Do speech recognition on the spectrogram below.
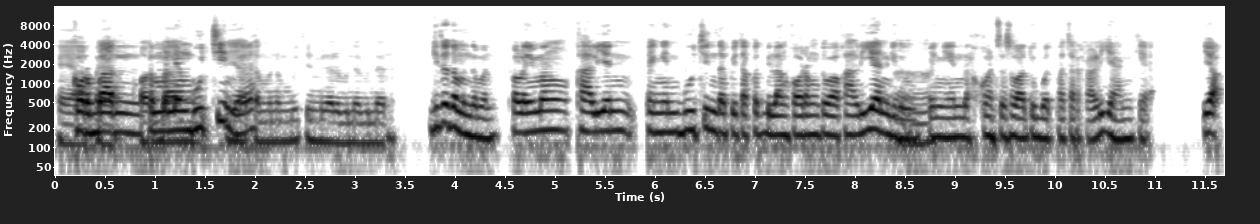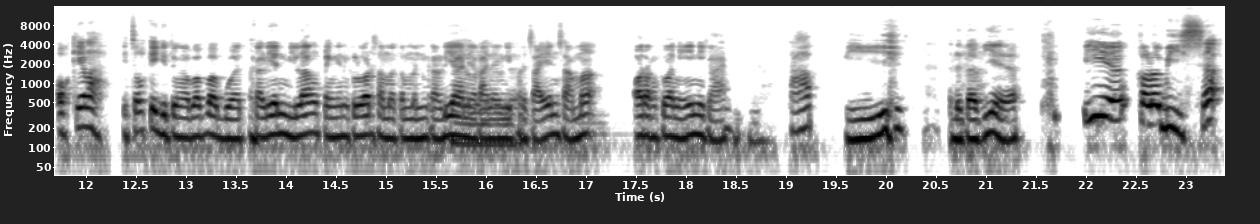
Kayak Korban apa ya? temen yang bucin iya, ya. temen yang bucin benar benar benar. gitu teman-teman kalau emang kalian pengen bucin tapi takut bilang ke orang tua kalian gitu Hmm. pengen melakukan sesuatu buat pacar kalian kayak ya oke lah it's okay gitu nggak apa-apa buat kalian bilang pengen keluar sama temen kalian Ya, ya kan yang dipercayain sama orang tuanya ini kan tapi Ada tapinya ya. iya kalau bisa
